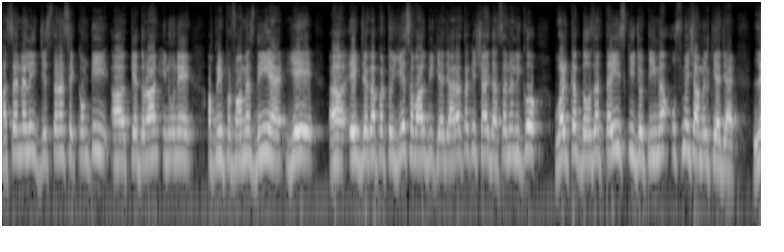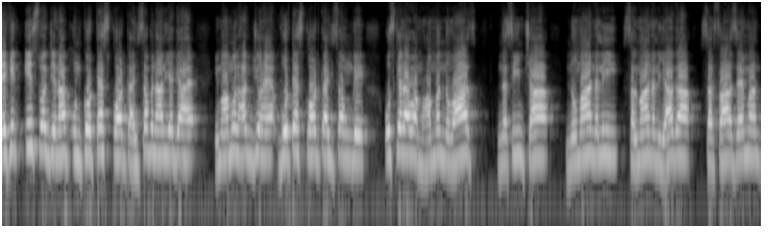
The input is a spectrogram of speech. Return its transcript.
हसन अली जिस तरह से काउंटी के दौरान इन्होंने अपनी परफॉर्मेंस दी है ये आ, एक जगह पर तो ये सवाल भी किया जा रहा था कि शायद हसन अली को वर्ल्ड कप 2023 की जो टीम है उसमें शामिल किया जाए। लेकिन इस वक्त जनाब उनको टेस्ट स्क्वाड का हिस्सा बना लिया गया है। इमामुल हक जो है वो टेस्ट स्क्वाड का हिस्सा होंगे। उसके अलावा मोहम्मद नवाज़ नसीम शाह नुमान अली सलमान अली आगा सरफराज अहमद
